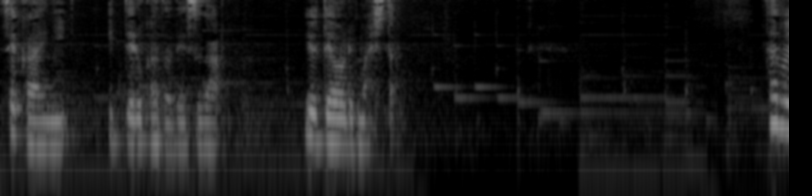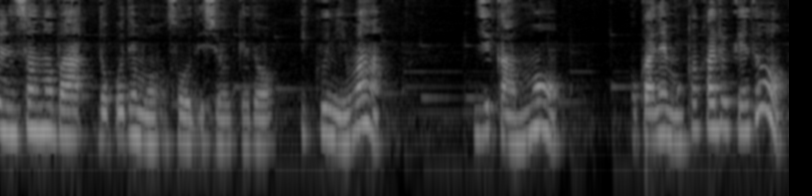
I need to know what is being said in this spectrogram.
世界に行ってる方ですが言っておりました。多分その場どこでもそうでしょうけど行くには時間もお金もかかるけど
